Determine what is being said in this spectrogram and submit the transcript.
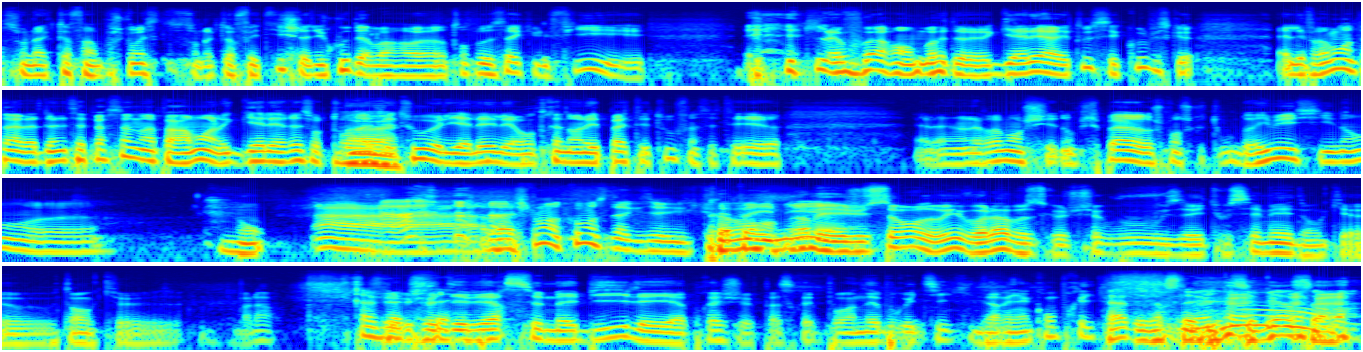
son acteur, enfin son acteur fétiche là du coup d'avoir euh, entendu ça avec une fille et, et de la voir en mode euh, galère et tout, c'est cool parce que elle est vraiment, elle a donné sa personne. apparemment, elle galérait sur le tournage Ouais, et tout. Elle y allait, elle est entrée dans les pattes et tout. Enfin, c'était, euh, elle en a vraiment chié. Donc je sais pas, je pense que tout le monde doit aimer sinon. Non. ah, vachement, comment ça que tu l'as Comment pas aimé Non, mais euh, justement, oui, voilà, parce que je sais que vous, vous avez tous aimé, donc euh, autant que. Voilà. crève Je, je déverse ma bile et après je passerai pour un abruti qui n'a rien compris. Ah, déverse la vie, c'est bien ça.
